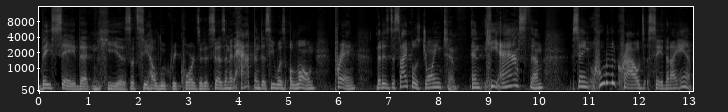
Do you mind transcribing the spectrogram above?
they say that he is. Let's see how Luke records it. It says, And it happened as he was alone praying that his disciples joined him. And he asked them, saying, Who do the crowds say that I am?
